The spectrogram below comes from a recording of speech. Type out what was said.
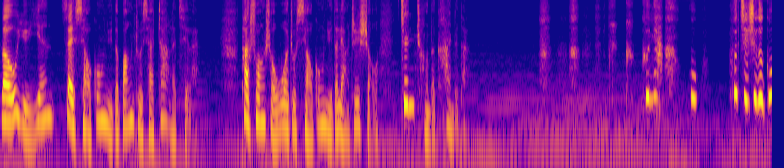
娄雨嫣在小宫女的帮助下站了起来，她双手握住小宫女的两只手，真诚的看着她。姑娘，我我只是个宫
